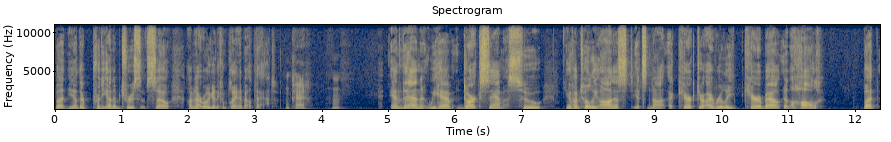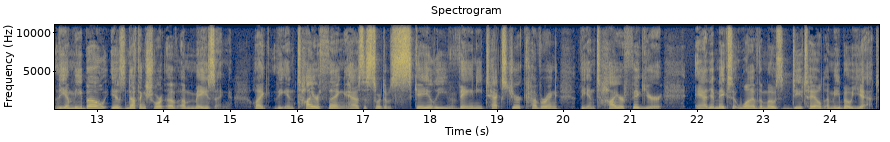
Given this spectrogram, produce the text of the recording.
But, you know, they're pretty unobtrusive, so I'm not really going to complain about that. Okay. Hmm. And then we have Dark Samus, who, if I'm totally honest, it's not a character I really care about at all. But the amiibo is nothing short of amazing. Like the entire thing has this sort of scaly, veiny texture covering the entire figure, and it makes it one of the most detailed amiibo yet.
